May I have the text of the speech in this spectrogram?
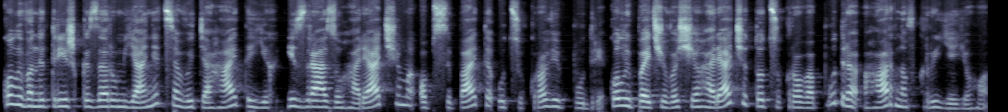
Коли вони трішки зарум'яняться, витягайте їх і зразу гарячими обсипайте у цукровій пудрі. Коли печиво ще гаряче, то цукрова пудра гарно вкриє його.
